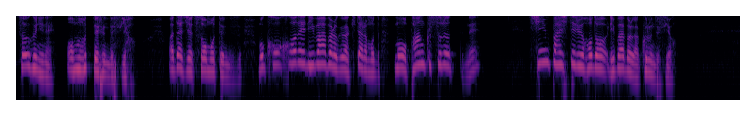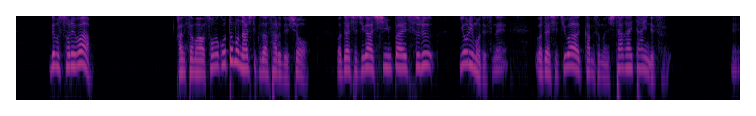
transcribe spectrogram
そういうふうにね思ってるんですよ。私はそう思ってるんです。もうここでリバイバルが来たらもうもうパンクするってね。心配してるほどリバイバルが来るんですよ。でもそれは神様はそのこともなしてくださるでしょう。私たちが心配するよりもですね私たちは神様に従いたいんです。ね、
